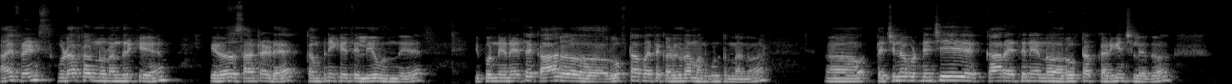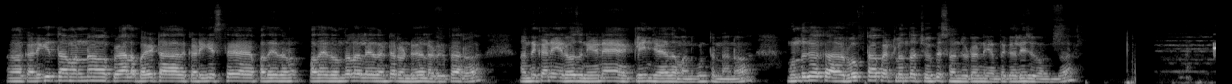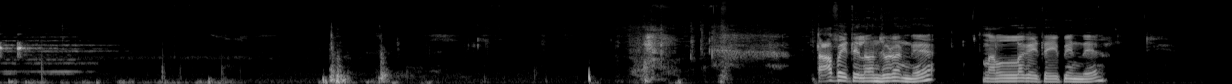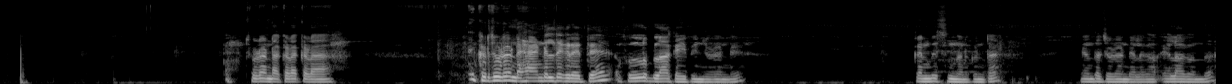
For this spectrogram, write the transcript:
Hi friends good afternoon అందరికీ. ఈరోజు Saturday కంపెనీకి అయితే లీవ్ ఉంది. ఇప్పుడు నేనైతే కారు రూఫ్ టాప్ అయితే కడుగుదాం అనుకుంటున్నాను. తెచ్చినప్పటి నుంచి కార్ అయితే నేను రూఫ్ టాప్ కడిగించలేదు కడిగిద్దామన్నా ఒకవేళ బయట కడిగిస్తే పదహైదు పదహైదు వందలు లేదంటే రెండు వేలు అడుగుతారు. అందుకని ఈరోజు నేనే క్లీన్ చేద్దాం అనుకుంటున్నాను. ముందుగా రూఫ్ టాప్ ఎట్లుందో చూపిస్తాను చూడండి ఎంత గలీజ్గా ఉందో. టాప్ అయితే ఇలా చూడండి. నల్లగా అయితే అయిపోయింది. చూడండి అక్కడక్కడ. ఇక్కడ చూడండి హ్యాండిల్ దగ్గర అయితే ఫుల్ బ్లాక్ అయిపోయింది చూడండి. కనిపిస్తుంది అనుకుంటా. ఎంత చూడండి ఎలాగ ఎలాగుందో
